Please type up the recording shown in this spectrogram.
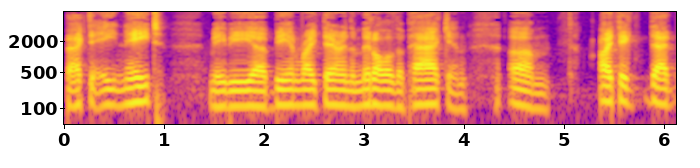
back to 8 and 8, maybe uh, being right there in the middle of the pack and um, I think that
